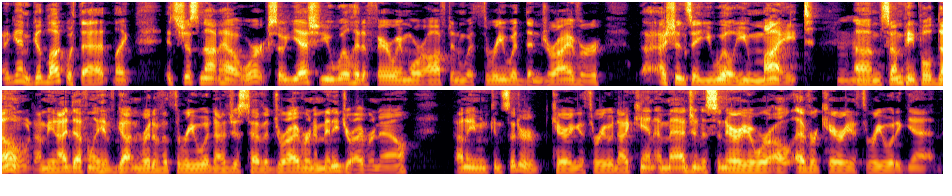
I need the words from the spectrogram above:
again, good luck with that. Like, it's just not how it works. So, yes, you will hit a fairway more often with three wood than driver. I shouldn't say you will, you might. Mm-hmm. Um, some people don't. I mean, I definitely have gotten rid of a three wood and I just have a driver and a mini driver now. I don't even consider carrying a three wood. I can't imagine a scenario where I'll ever carry a three wood again.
